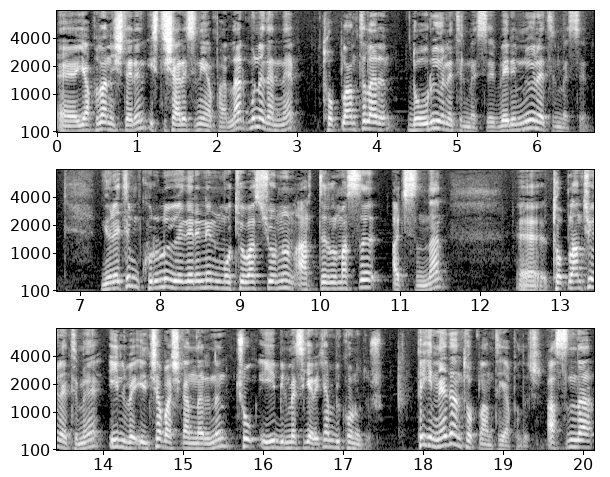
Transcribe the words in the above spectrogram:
e, yapılan işlerin istişaresini yaparlar. Bu nedenle toplantıların doğru yönetilmesi, verimli yönetilmesi, yönetim kurulu üyelerinin motivasyonunun arttırılması açısından e, toplantı yönetimi il ve ilçe başkanlarının çok iyi bilmesi gereken bir konudur. Peki neden toplantı yapılır? Aslında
